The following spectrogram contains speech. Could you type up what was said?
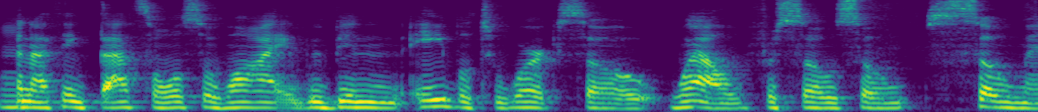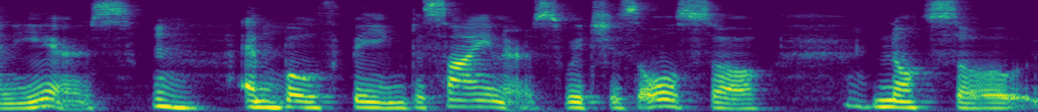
mm. and i think that's also why we've been able to work so well for so so so many years mm. and mm. both being designers which is also. Not so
